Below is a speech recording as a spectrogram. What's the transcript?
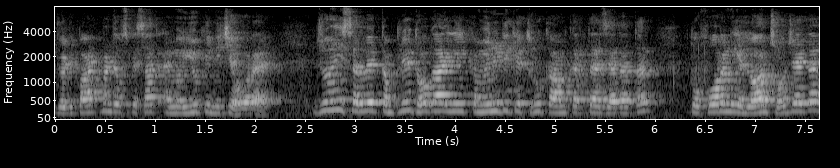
جو ڈپارٹمنٹ ہے، اس کے ساتھ ایم او یو کے نیچے ہو رہا ہے۔ جو ہی سروے کمپلیٹ ہوگا، یہ کمیونٹی کے تھرو کام کرتا ہے زیادہ تر، تو فوراً یہ لانچ ہو جائے گا۔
